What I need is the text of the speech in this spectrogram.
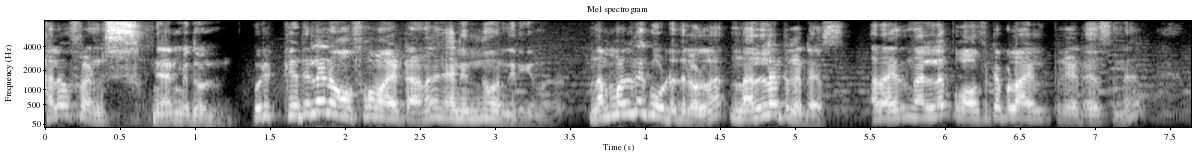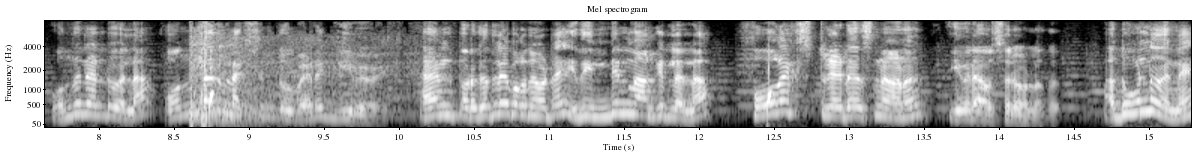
ഹലോ ഫ്രണ്ട്സ് ഞാൻ മിഥുൻ. ഒരു കിടിലൻ ഓഫറുമായിട്ടാണ് ഞാൻ ഇന്ന് വന്നിരിക്കുന്നത്. നമ്മളുടെ കൂട്ടത്തിലുള്ള നല്ല ട്രേഡേഴ്സ് അതായത് നല്ല പ്രോഫിറ്റബിൾ ആയ ട്രേഡേഴ്സിന് ഒന്ന് രണ്ടുമല്ല ഒന്നര ലക്ഷം രൂപയുടെ ഗീവ് അവേ ആൻഡ് തുടക്കത്തിലേ പറഞ്ഞോട്ടെ ഇത് ഇന്ത്യൻ മാർക്കറ്റിലല്ല ഫോർ എക്സ് ട്രേഡേഴ്സിനാണ് ഈ ഒരു അവസരമുള്ളത്. അതുകൊണ്ട് തന്നെ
